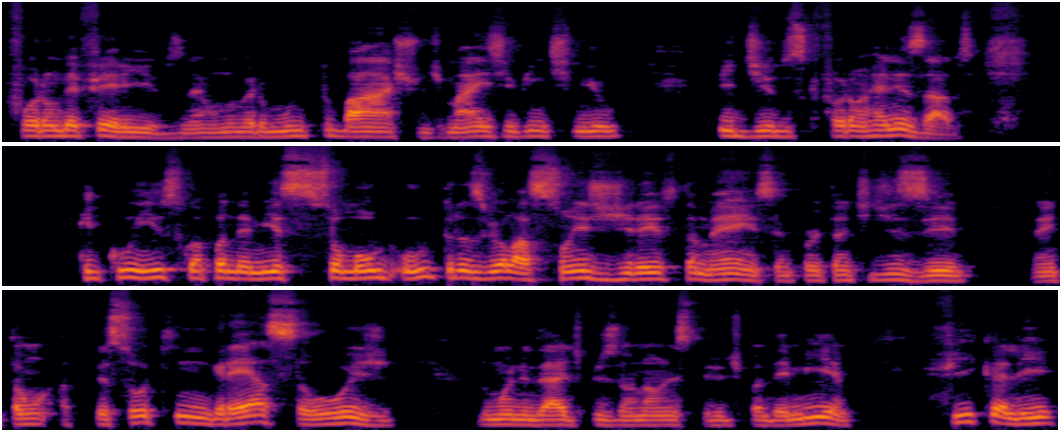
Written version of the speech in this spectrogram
foram deferidos, né? um número muito baixo, de mais de 20 mil pedidos que foram realizados. E com isso, com a pandemia, se somou outras violações de direito também, isso é importante dizer. Né? Então, a pessoa que ingressa hoje numa unidade prisional nesse período de pandemia fica ali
